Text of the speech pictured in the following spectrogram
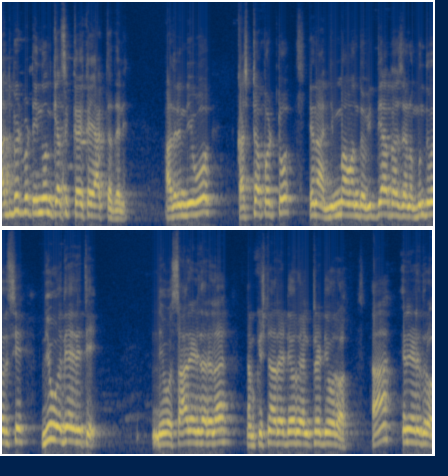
ಅದು ಬಿಟ್ಬಿಟ್ಟು ಇನ್ನೊಂದು ಕೆಲಸಕ್ಕೆ ಕೈ ಕೈ ಇದ್ದಾನೆ. ಆದರೆ ನೀವು ಕಷ್ಟಪಟ್ಟು ಏನ ನಿಮ್ಮ ಒಂದು ವಿದ್ಯಾಭ್ಯಾಸನ ಮುಂದುವರಿಸಿ ನೀವು ಅದೇ ರೀತಿ ನೀವು ಸಾರ್ ಹೇಳಿದಾರಲ್ಲ ನಮ್ಮ ಕೃಷ್ಣಾರೆಡ್ಡಿಯವರು ವೆಂಕಟರೆಡ್ಡಿಯವರು ಹಾಂ ಏನು ಹೇಳಿದರು?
